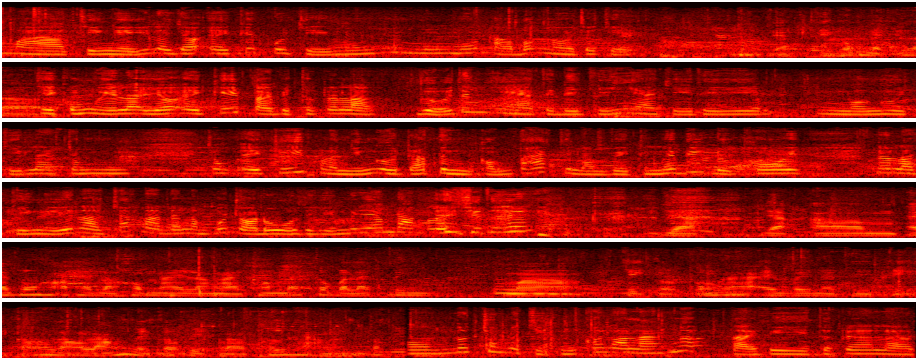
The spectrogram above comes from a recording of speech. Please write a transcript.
nhưng mà chị nghĩ là do ekip của chị muốn muốn muốn tạo bất ngờ cho chị dạ, chị cũng nghĩ là chị cũng nghĩ là do ekip tại vì thực ra là gửi tới nhà thì địa chỉ nhà chị thì mọi người chỉ là trong trong ekip là những người đã từng cộng tác thì làm việc thì mới biết được thôi. Nên là chị nghĩ là chắc là đã làm có trò đùa thì chị mới dám đăng lên như thế. Dạ dạ um, em muốn hỏi thêm là hôm nay là ngày comeback của Blackpink ừ. mà chị cũng ra MV này thì chị có lo lắng về cái việc là thứ hạng không? Ờ, nói chung là chị cũng có lo lắng á tại vì thực ra là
